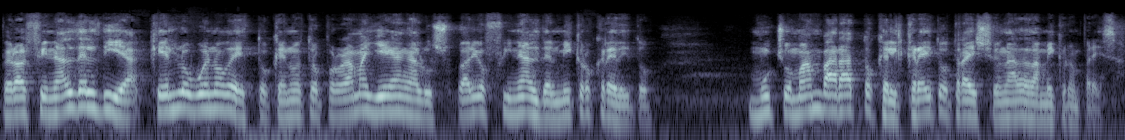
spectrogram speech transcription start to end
Pero al final del día, ¿qué es lo bueno de esto? Que nuestros programas llegan al usuario final del microcrédito mucho más barato que el crédito tradicional a la microempresa.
